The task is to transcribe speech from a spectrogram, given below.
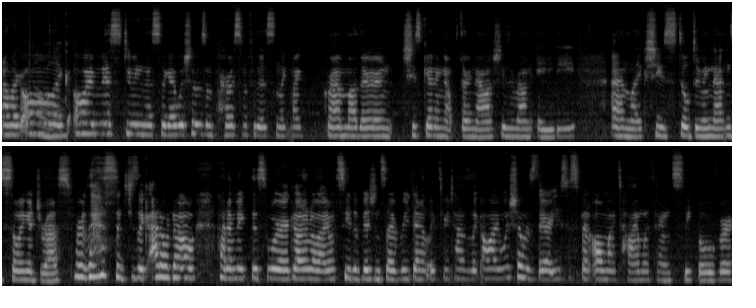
I'm like, oh, Aw. like oh, I miss doing this. Like I wish I was in person for this. And like my grandmother and she's getting up there now. She's around eighty. And like she's still doing that and sewing a dress for this, and she's like, I don't know how to make this work. I don't know. I don't see the vision, so I've redone it like three times. Like, oh, I wish I was there. I used to spend all my time with her and sleep over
